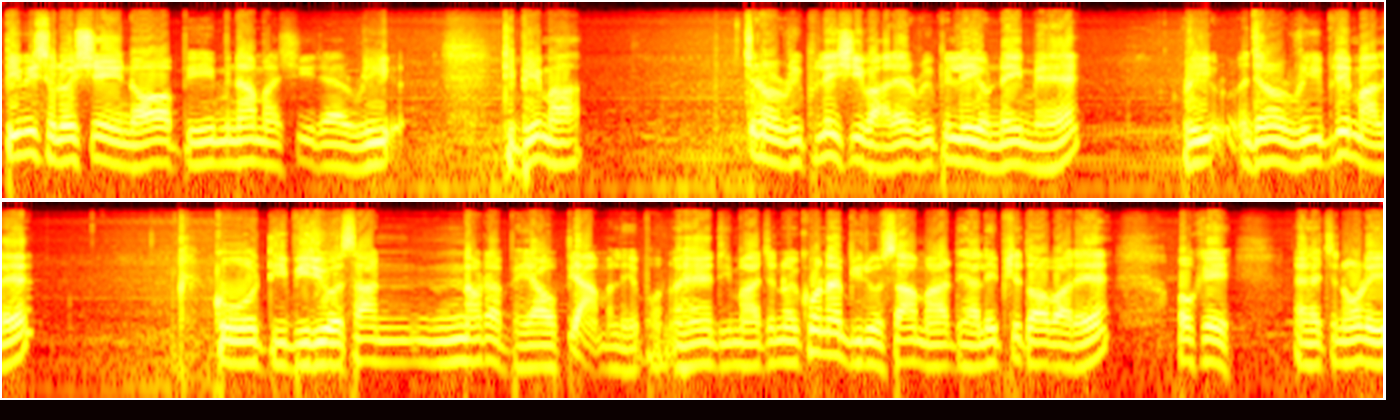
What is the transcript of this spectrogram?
ပြီးပြီဆိုလို့ရှိရင်တော့ဘေးမနာမှာရှိတဲ့ re ဒီဘေးမှာကျွန်တော် replay ရှိပါတယ် replay ကိုနှိပ်မယ် re ကျွန်တော် replay မှာလည်းကိုဒီဗီဒီယိုအစားနောက်ထပ်ဘယ်ဟာကိုပြမလဲပေါ့နော်အဲဒီမှာကျွန်တော်ခုနကဗီဒီယိုစားမှာဒါလေးဖြစ်သွားပါတယ် okay အဲကျွန်တော်တွေ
